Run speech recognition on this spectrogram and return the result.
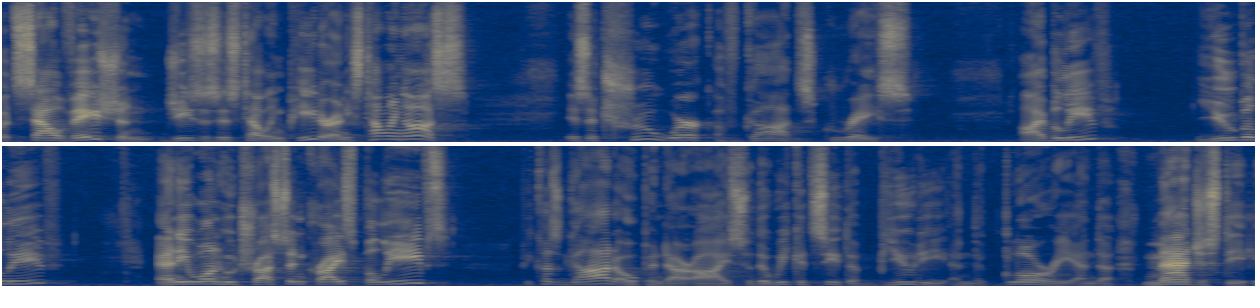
But salvation, Jesus is telling Peter, and he's telling us, is a true work of God's grace. I believe, you believe, Anyone who trusts in Christ believes because God opened our eyes so that we could see the beauty and the glory and the majesty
